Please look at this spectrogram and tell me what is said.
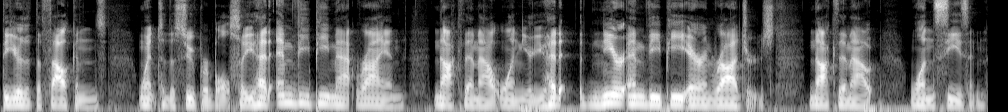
the year that the Falcons went to the Super Bowl. So you had MVP Matt Ryan knock them out one year. You had near MVP Aaron Rodgers knock them out one season.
